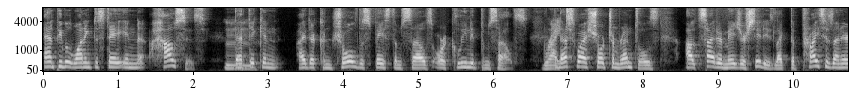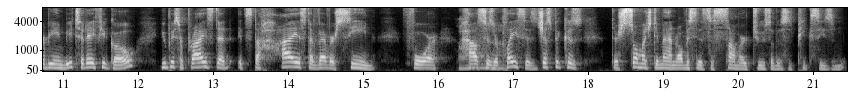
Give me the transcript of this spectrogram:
And people wanting to stay in houses that they can either control the space themselves or clean it themselves. Right. And that's why short term rentals outside of major cities, like the prices on Airbnb today, if you go, you'd be surprised that it's the highest I've ever seen for houses or places just because there's so much demand. Obviously, it's the summer too, so this is peak season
